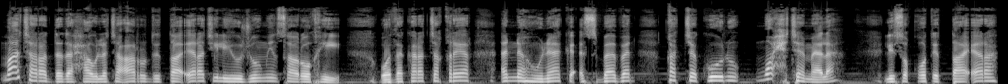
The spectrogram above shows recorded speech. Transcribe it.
ما تردد حول تعرض الطائرة لهجوم صاروخي وذكر التقرير أن هناك اسبابا قد تكون محتملة لسقوط الطائرة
